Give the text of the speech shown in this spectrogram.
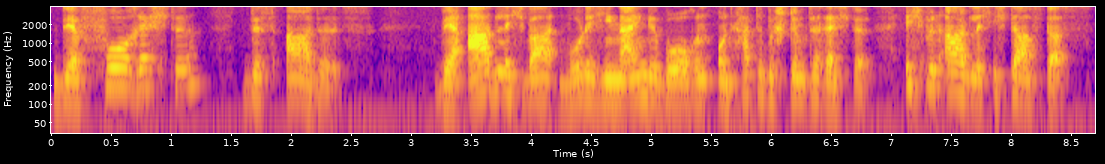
der Vorrechte des Adels. Wer adelig war, wurde hineingeboren und hatte bestimmte Rechte. Ich bin adelig, ich darf das.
